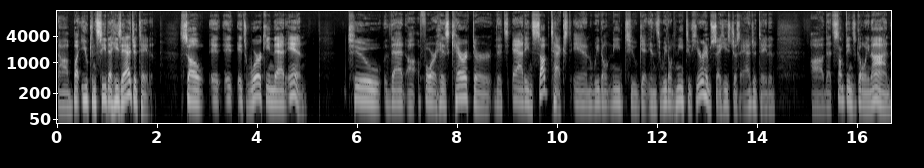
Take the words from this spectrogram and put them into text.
uh, but you can see that he's agitated. So it, it, it's working that in to that uh, for his character that's adding subtext in we don't need to get in we don't need to hear him say he's just agitated uh, that something's going on.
